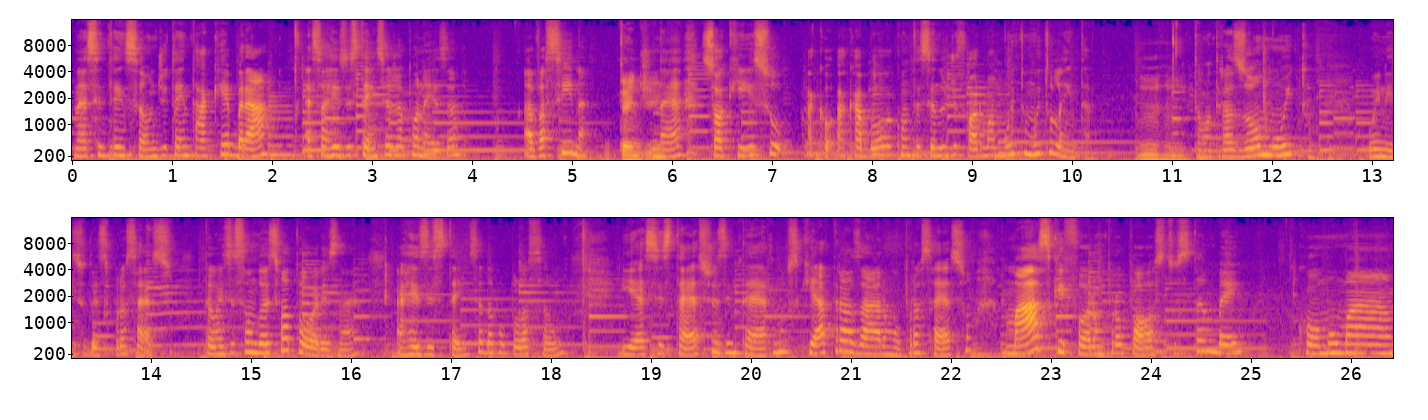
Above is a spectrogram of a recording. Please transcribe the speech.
nessa intenção de tentar quebrar essa resistência japonesa à vacina Entendi. né? Só que isso aco- acabou acontecendo de forma muito, muito lenta. Uhum. Então atrasou muito o início desse processo. Então esses são dois fatores, né? A resistência da população e esses testes internos que atrasaram o processo, mas que foram propostos também como uma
